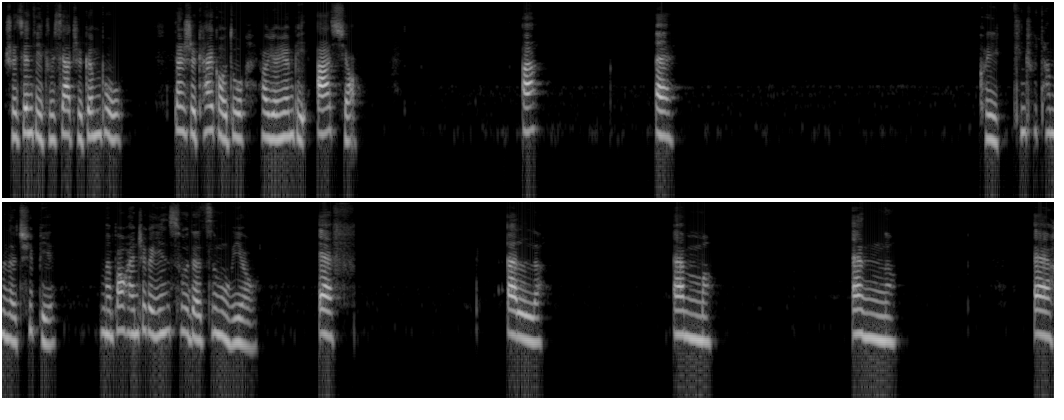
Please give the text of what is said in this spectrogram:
舌尖抵住下齿根部，但是开口度要远远比啊小。啊，哎，可以听出它们的区别。那么包含这个音素的字母有 f、l、m、n、r、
